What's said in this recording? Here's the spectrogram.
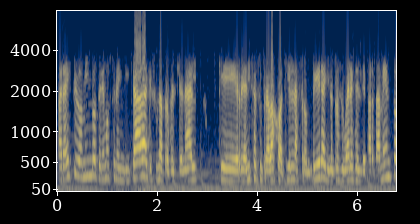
Para este domingo tenemos una invitada que es una profesional que realiza su trabajo aquí en la frontera y en otros lugares del departamento,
